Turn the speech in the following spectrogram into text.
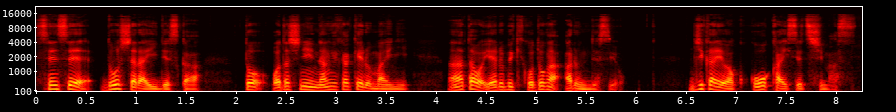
先生、どうしたらいいですか？と私に投げかける前にあなたはやるべきことがあるんですよ。次回はここを解説します。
